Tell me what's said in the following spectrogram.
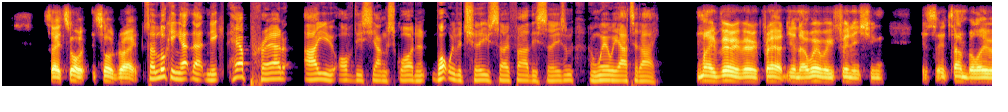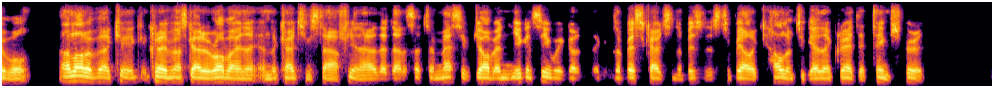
So it's all it's all great. So looking at that, Nick, how proud are you of this young squad and what we've achieved so far this season and where we are today? Mate, very very proud. You know where we're finishing, it's it's unbelievable. a lot of uh, credit must go to Robbo and the, and the coaching staff. You know, they've done such a massive job, and you can see we've got the best coach in the business to be able to hold them together and create that team spirit.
